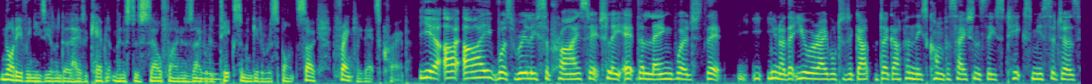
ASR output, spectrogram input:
Not every New Zealander has a cabinet minister's cell phone and is able mm. to text them and get a response. So, frankly, that's crap. Yeah, I, I was really surprised actually at the language that you know that you were able to dig up, dig up in these conversations, these text messages.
